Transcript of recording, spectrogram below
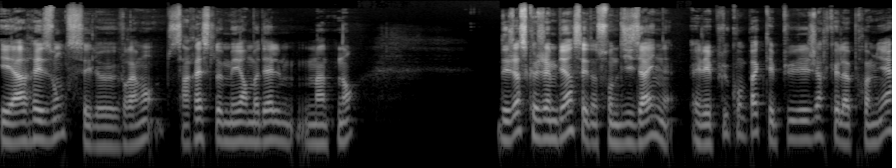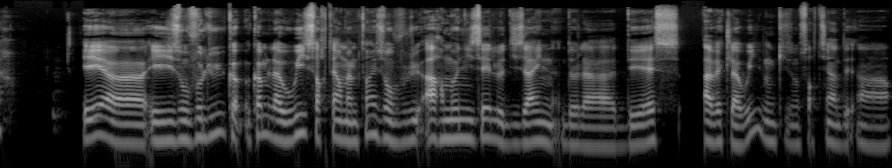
Et à raison, c'est le vraiment, ça reste le meilleur modèle maintenant. Déjà, ce que j'aime bien, c'est dans son design. Elle est plus compacte et plus légère que la première. Et, euh, et ils ont voulu, comme, comme la Wii sortait en même temps, ils ont voulu harmoniser le design de la DS avec la Wii. Donc ils ont sorti un, dé- un,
